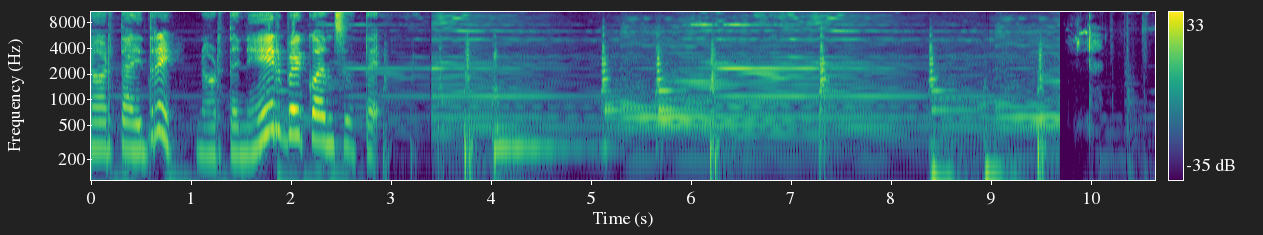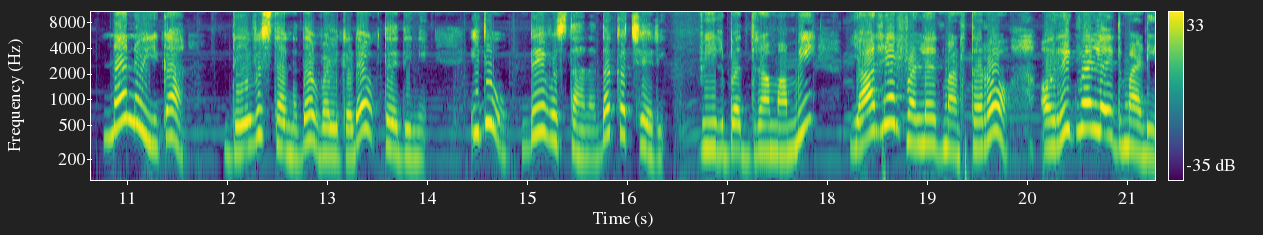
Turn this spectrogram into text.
ನೋಡ್ತಾ ಇದ್ರೆ ನೋಡ್ತಾನೇ ಇರಬೇಕು ಅನ್ಸುತ್ತೆ. ನಾನು ಈಗ ದೇವಸ್ಥಾನದ ಒಳಗಡೆ ಹೋಗ್ತಾ ಇದ್ದೀನಿ. ಇದು ದೇವಸ್ಥಾನದ ಕಚೇರಿ. ವೀರಭದ್ರ ಮಮ್ಮಿ ಯಾರ್ಯಾರು ಒಳ್ಳೇದು ಮಾಡ್ತಾರೋ ಅವ್ರಿಗೆ ಒಳ್ಳೇದು ಮಾಡಿ.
